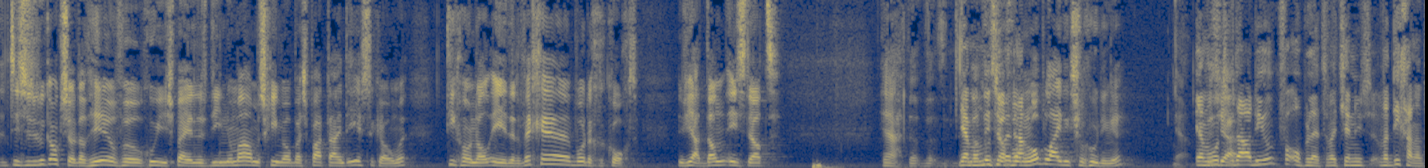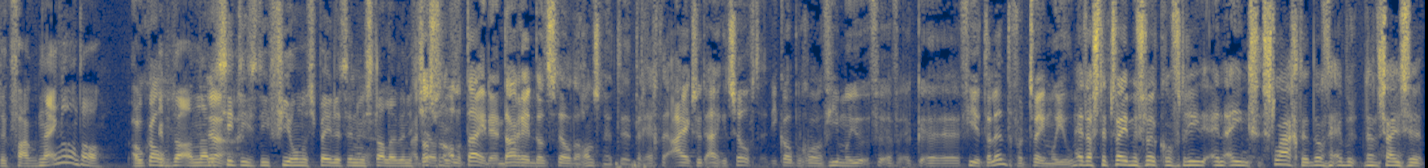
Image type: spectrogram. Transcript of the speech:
het is natuurlijk ook zo dat heel veel goede spelers die normaal misschien wel bij Sparta in het eerste komen, die gewoon al eerder weg eh, worden gekocht. Dus ja, dan is dat. Ja, dat, dat, Ja, maar dat is moeten dan we voor daar- een opleidingsvergoeding, hè? Ja, maar Dus moeten ja. we daar nu ook voor opletten? Wat nu, want die gaan natuurlijk vaak ook naar Engeland al. Ook al. Naar de Ja. cities die 400 spelers in hun stal hebben. in Maar dat is van alle tijden. En daarin, dat stelde Hans net eh, terecht, Ajax doet eigenlijk hetzelfde. Die kopen gewoon vier, miljoen, v- v- eh, vier talenten voor 2 miljoen. En als er twee mislukken of drie en één slaagden, dan, hebben, dan zijn ze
